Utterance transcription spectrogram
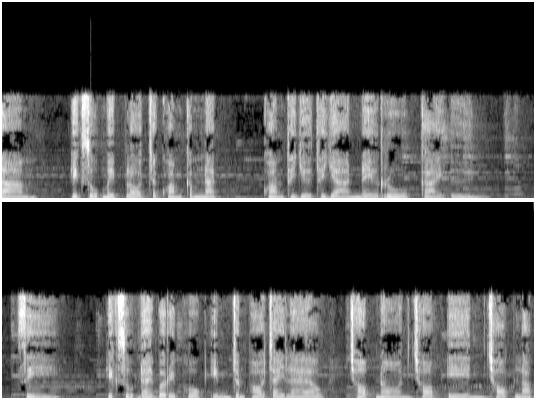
3. ภิกษุไม่ปลอดจากความกำหนัด ความทะเยอทะยานในรูปกายอื่น 4. ภิกษุได้บริโภคอิ่มจนพอใจแล้ว ชอบนอน ชอบเอน ชอบหลับ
